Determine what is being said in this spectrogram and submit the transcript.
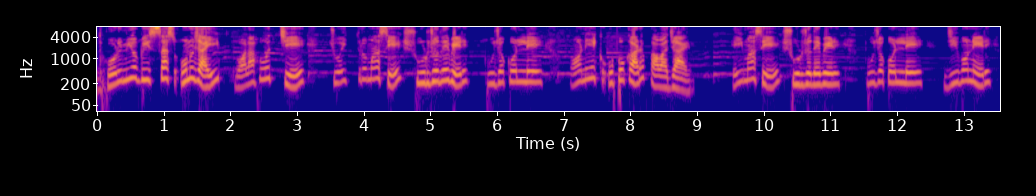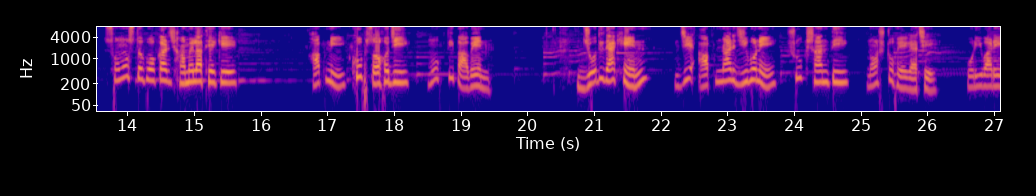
ধর্মীয় বিশ্বাস অনুযায়ী বলা হচ্ছে, চৈত্র মাসে সূর্যদেবের পুজো করলে অনেক উপকার পাওয়া যায়। এই মাসে সূর্যদেবের পুজো করলে জীবনের সমস্ত প্রকার ঝামেলা থেকে আপনি খুব সহজেই মুক্তি পাবেন। যদি দেখেন যে আপনার জীবনে সুখ শান্তি নষ্ট হয়ে গেছে, পরিবারে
